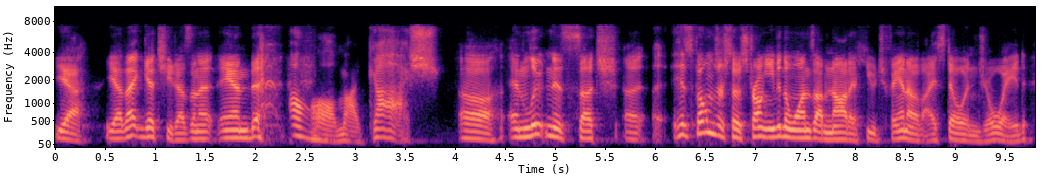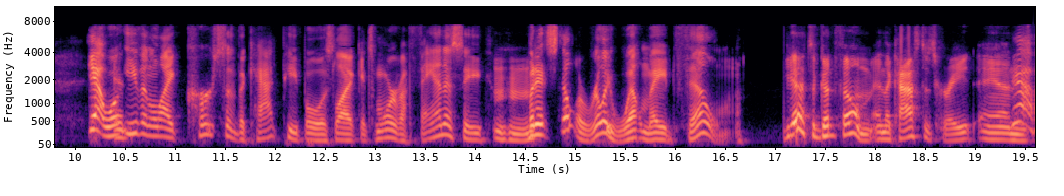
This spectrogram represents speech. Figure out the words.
Yeah, yeah, that gets you, doesn't it? And oh my gosh. Uh and Lewton is such uh, his films are so strong, even the ones I'm not a huge fan of, I still enjoyed. Yeah, well, And- even like Curse of the Cat People is like it's more of a fantasy, hmm but it's still a really well made film. yeah, it's a good film and the cast is great and Yeah.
